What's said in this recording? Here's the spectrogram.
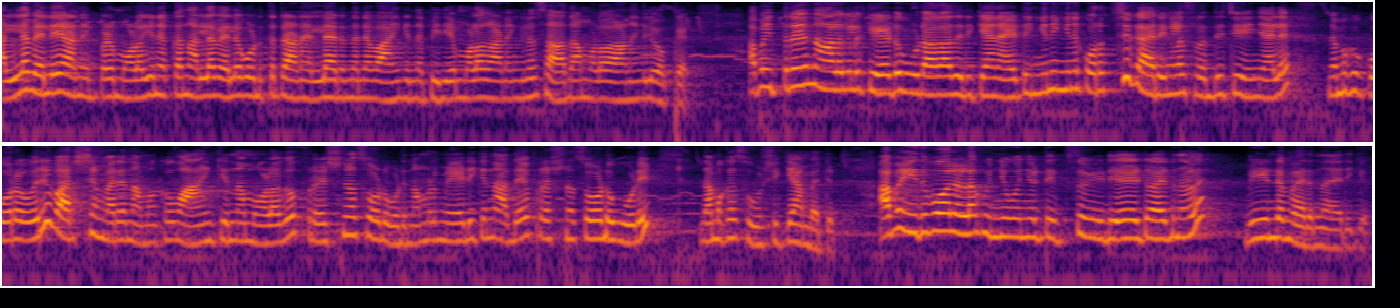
നല്ല വിലയാണ് ഇപ്പോൾ മുളകിനൊക്കെ നല്ല വില കൊടുത്തിട്ടാണ് എല്ലാവരും തന്നെ വാങ്ങിക്കുന്നത്. പിരിയമുളകാണെങ്കിലും സാധാ മുളകാണെങ്കിലും ഒക്കെ. അപ്പോൾ ഇത്രയും നാളുകൾ കേടുകൂടാകാതിരിക്കാനായിട്ട് ഇങ്ങനെ ഇങ്ങനെ കുറച്ച് കാര്യങ്ങൾ ശ്രദ്ധിച്ചു കഴിഞ്ഞാൽ നമുക്ക് കുറേ ഒരു വർഷം വരെ നമുക്ക് വാങ്ങിക്കുന്ന മുളക് ഫ്രഷ്നെസ്സോട് കൂടി നമ്മൾ മേടിക്കുന്ന അതേ ഫ്രഷ്നെസ്സോട് കൂടി നമുക്ക് സൂക്ഷിക്കാൻ പറ്റും. അപ്പോൾ ഇതുപോലുള്ള കുഞ്ഞു കുഞ്ഞു ടിപ്സ് വീഡിയോ ആയിട്ടുമായിട്ട് നമ്മൾ വീണ്ടും വരുന്നതായിരിക്കും.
